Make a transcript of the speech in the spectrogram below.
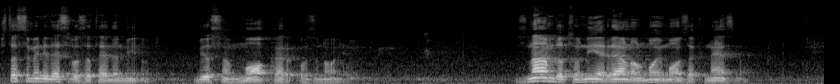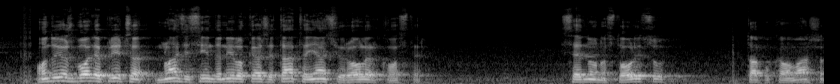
Šta se meni desilo za taj jedan minut? Bio sam mokar od znoja. Znam da to nije realno, ali moj mozak ne zna. Onda još bolja priča, mlađi sin Danilo kaže, tata, ja ću roller coaster. Sednuo na stolicu, tako kao vaša,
